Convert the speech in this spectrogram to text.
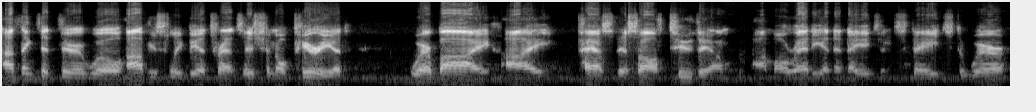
I think that there will obviously be a transitional period whereby I pass this off to them I'm already in an agent stage to where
